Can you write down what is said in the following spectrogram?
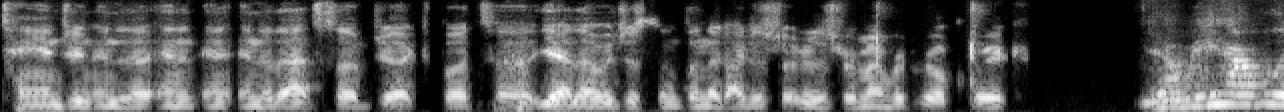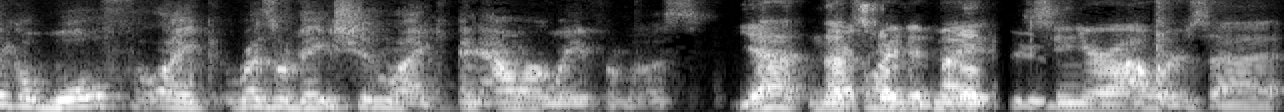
tangent into that in, in- into that subject, but uh, yeah, that was just something that I just just remembered real quick. Yeah, we have like a wolf like reservation like an hour away from us. Yeah, and that's, That's where I did my dope, senior hours at,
